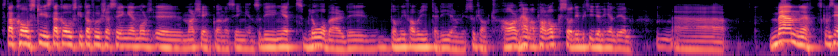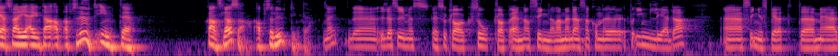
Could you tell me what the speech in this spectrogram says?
Stakowski. Stakowski tar första singeln, Mol, eh, Marchenko andra singeln. Så det är ju inget blåbär. Det är, de är favoriter, det är de ju såklart. Har de hemmaplan också, det betyder en hel del. mm. Eh, men, ska vi säga, Sverige är ju inte, ab- absolut inte chanslösa. Absolut inte. Nej, det, Elias Ymes är såklart såklart på en av singlarna, men den som kommer få inleda eh, singelspelet eh, med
